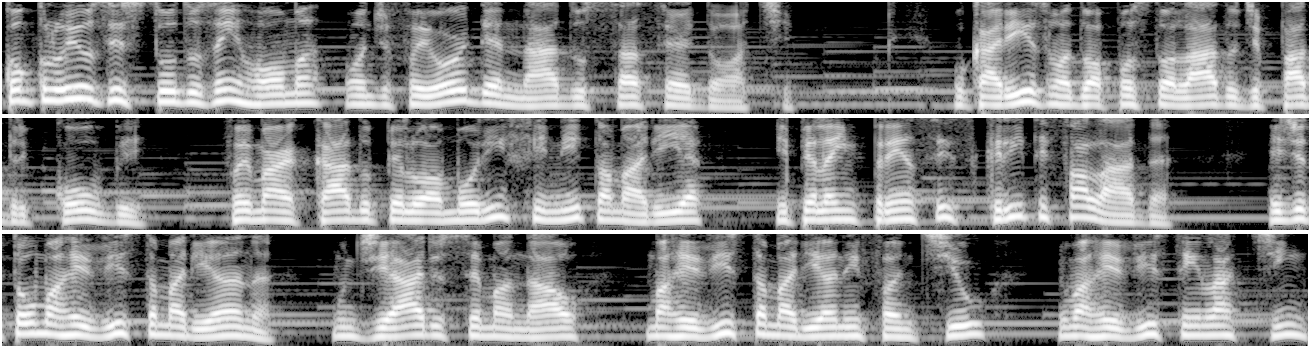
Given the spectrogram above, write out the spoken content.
Concluiu os estudos em Roma, onde foi ordenado sacerdote. O carisma do apostolado de Padre Kolbe foi marcado pelo amor infinito a Maria e pela imprensa escrita e falada. Editou uma revista mariana, um diário semanal, uma revista mariana infantil e uma revista em latim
